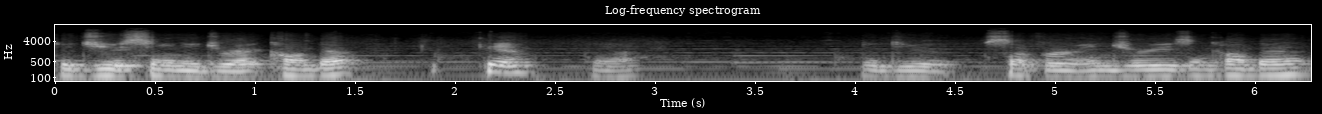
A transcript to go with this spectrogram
Did you see any direct combat? Yeah. Yeah. Did you suffer injuries in combat?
